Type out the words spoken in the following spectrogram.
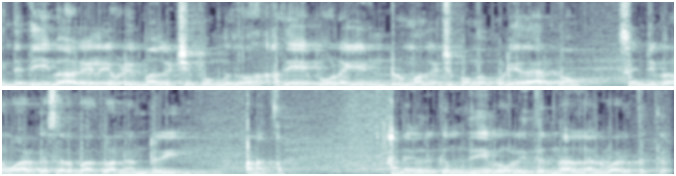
இந்த தீபாவளியில் எப்படி மகிழ்ச்சி பொங்குதோ அதே போல் என்றும் மகிழ்ச்சி பொங்கக்கூடியதாக இருக்கும். செஞ்சு பாருங்க வாழ்க்கை சிறப்பாக நன்றி வணக்கம். அனைவருக்கும் தீபாவளி திருநாள் நல்வாழ்த்துக்கள்.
